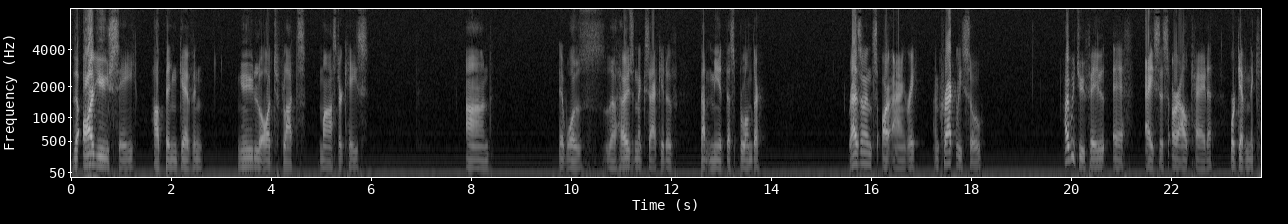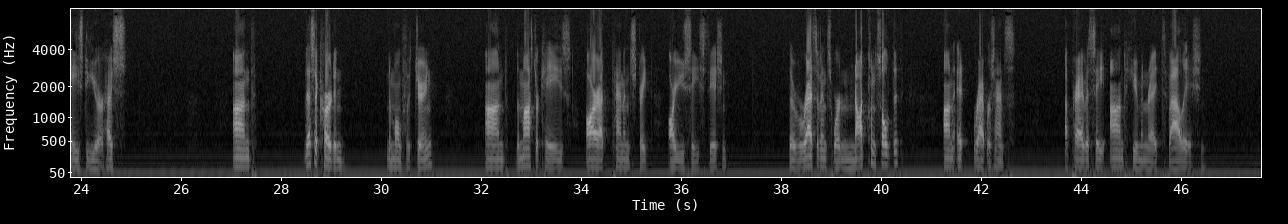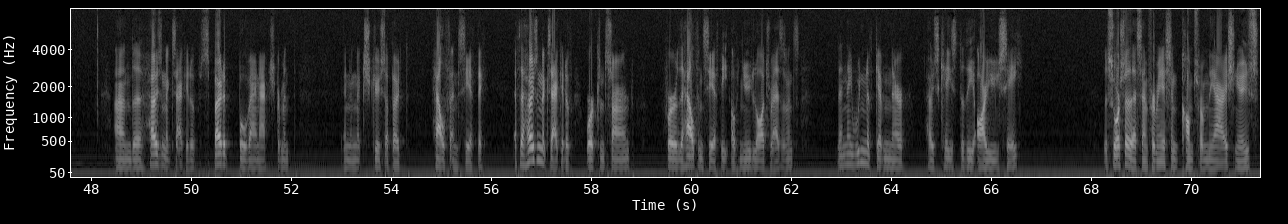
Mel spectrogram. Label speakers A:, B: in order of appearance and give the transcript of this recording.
A: The RUC have been given New Lodge Flats master keys and it was the housing executive that made this blunder. Residents are angry, and correctly so. How would you feel if ISIS or Al Qaeda were given the keys to your house? And this occurred in the month of June, and the master keys are at Tennent Street RUC station. The residents were not consulted, and it represents a privacy and human rights violation. And the housing executive spouted bovine excrement in an excuse about health and safety. If the housing executive were concerned for the health and safety of new lodge residents, then they wouldn't have given their house keys to the RUC. The source of this information comes from the Irish News.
